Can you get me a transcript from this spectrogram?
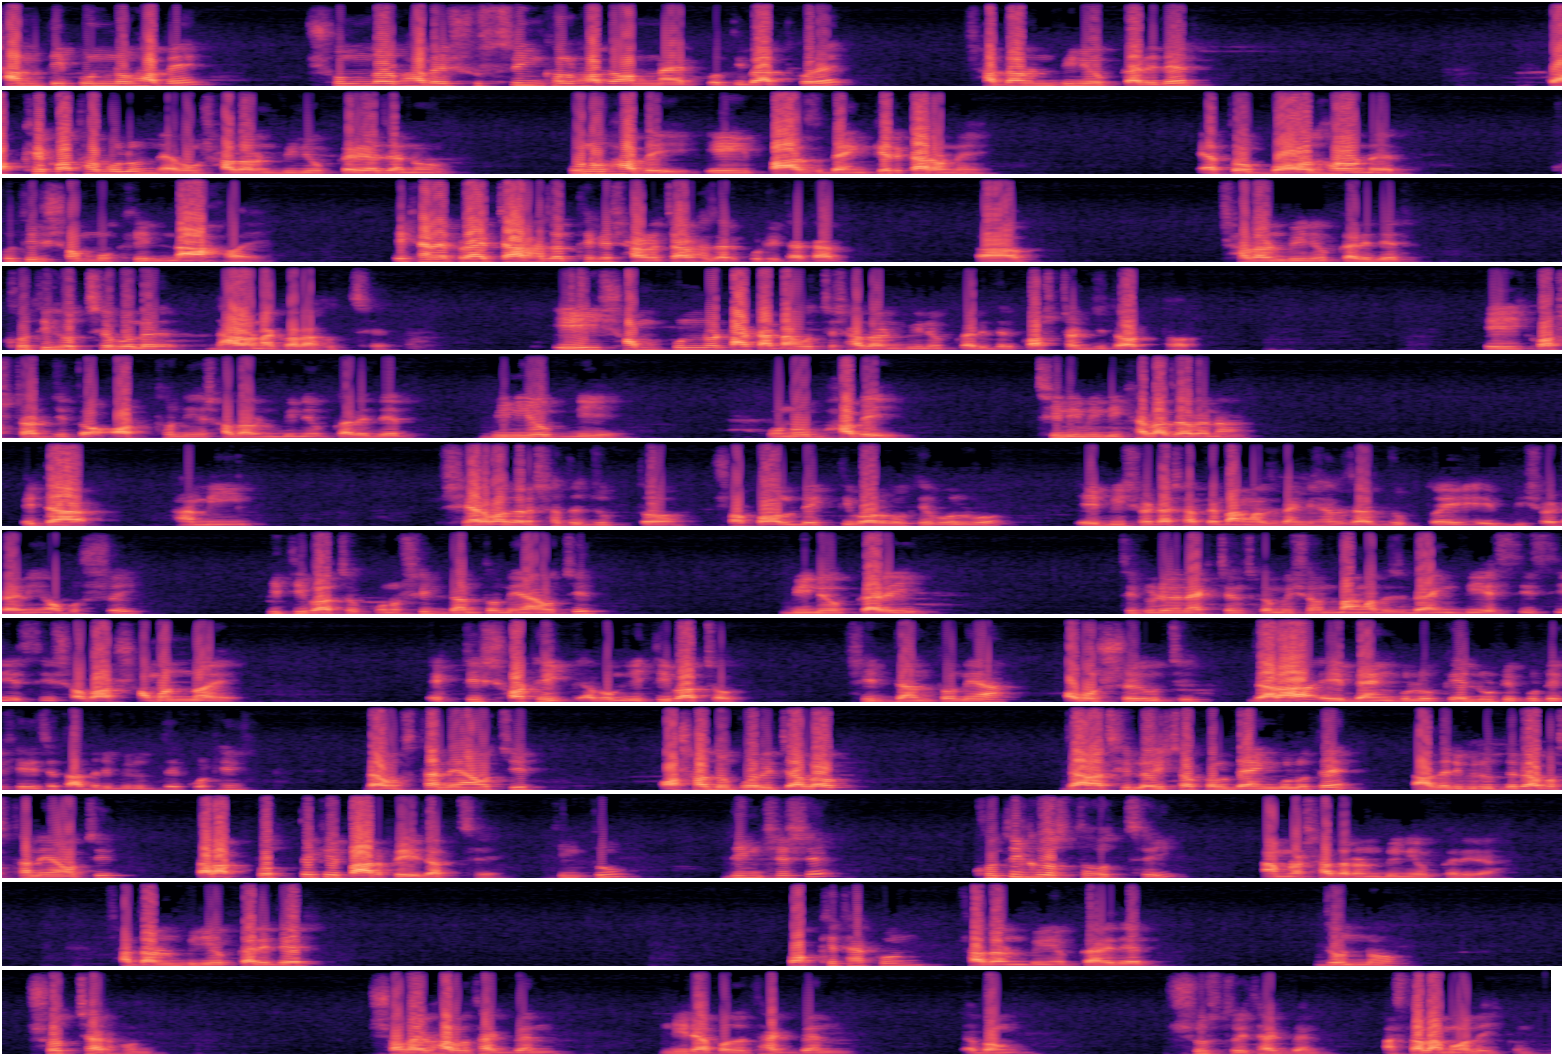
শান্তিপূর্ণভাবে, সুন্দরভাবে, সুশৃঙ্খলভাবে অন্যায়ের প্রতিবাদ করে সাধারণ বিনিয়োগকারীদের পক্ষে কথা বলুন এবং সাধারণ বিনিয়োগকারীরা যেন কোনোভাবেই এই পাঁচ ব্যাংকের কারণে এত বড় ধরনের ক্ষতির সম্মুখীন না হয়। এখানে প্রায় চার হাজার থেকে সাড়ে চার হাজার কোটি টাকার সাধারণ বিনিয়োগকারীদের ক্ষতি হচ্ছে বলে ধারণা করা হচ্ছে। এই সম্পূর্ণ টাকাটা হচ্ছে সাধারণ বিনিয়োগকারীদের কষ্টার্জিত অর্থ। এই কষ্টার্জিত অর্থ নিয়ে সাধারণ বিনিয়োগকারীদের বিনিয়োগ নিয়ে কোনোভাবেই ছিনিমিনি খেলা যাবে না। এটা আমি শেয়ার বাজারের সাথে যুক্ত সকল ব্যক্তিবর্গকে বলব, এই বিষয়টার সাথে বাংলাদেশ ব্যাংকের সাথে যারা যুক্ত, এই বিষয়টা নিয়ে অবশ্যই ইতিবাচক কোনো সিদ্ধান্ত নেওয়া উচিত। বিনিয়োগকারী security and exchange commission Bangladesh bank BSC CSC সবার সমন্বয়ে একটি সঠিক এবং ইতিবাচক সিদ্ধান্ত নেওয়া অবশ্যই উচিত। যারা এই ব্যাংকগুলোকে লুটেপুটে খেয়েছে, তাদের বিরুদ্ধে কঠিন ব্যবস্থা নেওয়া উচিত। অসাধু পরিচালক যারা ছিল এই সকল ব্যাংকগুলোতে, তাদের বিরুদ্ধে ব্যবস্থা নেওয়া উচিত। তারা প্রত্যেকে পার পেয়ে যাচ্ছে। কিন্তু দিন শেষে ক্ষতিগ্রস্ত হচ্ছেই আমরা সাধারণ বিনিয়োগকারীরা। সাধারণ বিনিয়োগকারীদের পক্ষে থাকুন, সাধারণ বিনিয়োগকারীদের জন্য সোচ্চার হন। সবাই ভালো থাকবেন, নিরাপদে থাকবেন এবং সুস্থই থাকবেন। আসসালামু আলাইকুম।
